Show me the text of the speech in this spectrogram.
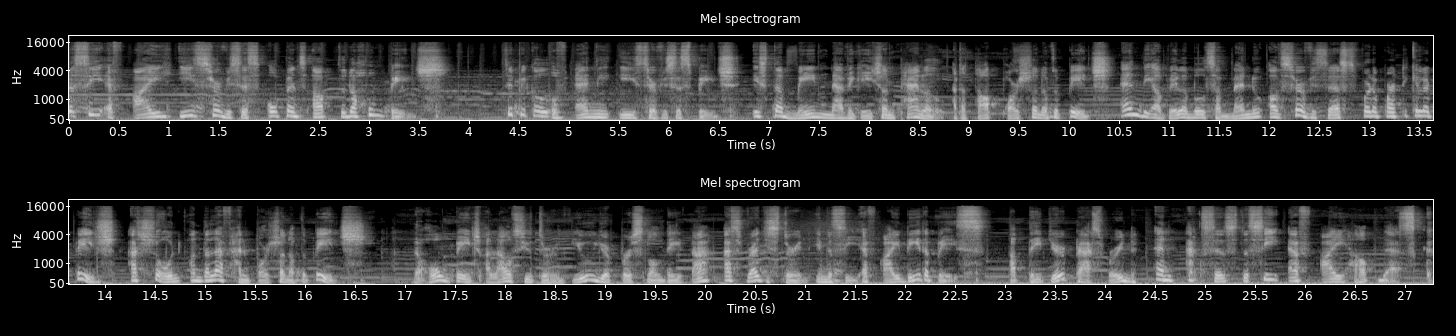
The CFI e-services opens up to the homepage. Typical of any e-services page is the main navigation panel at the top portion of the page and the available submenu of services for the particular page as shown on the left-hand portion of the page. The home page allows you to review your personal data as registered in the CFI database, update your password, and access the CFI help desk.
